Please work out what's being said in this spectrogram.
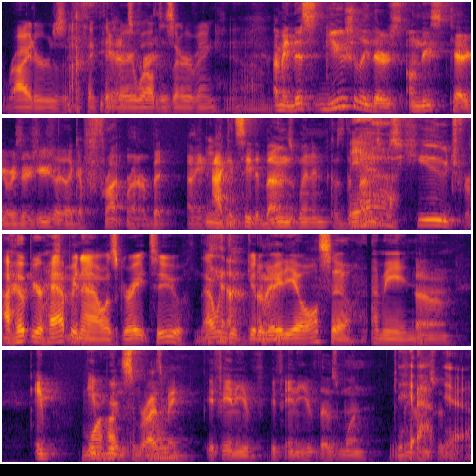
writers. I think they're yeah, very well deserving. Um, I mean, this usually there's on these categories. There's usually like a front runner, but I mean, mm-hmm. I can see the Bones winning because the yeah. Bones was huge for. I hope you're happy I mean, now was great too. That yeah, one did good I mean, radio also. I mean, um, it, it wouldn't surprise me if any of if any of those won. Yeah, yeah.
